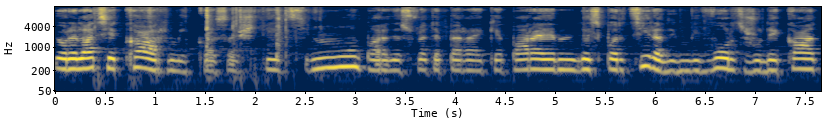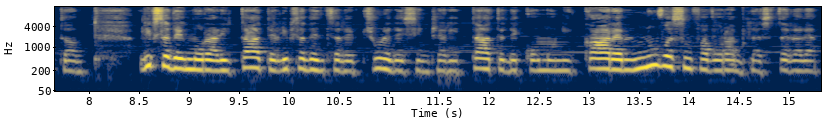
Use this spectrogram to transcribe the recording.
E o relație karmică, să știți. Nu pare de suflete pereche, pare despărțire din divorț, judecată, lipsă de moralitate, lipsă de înțelepciune, de sinceritate, de comunicare. Nu vă sunt favorabile stelele.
